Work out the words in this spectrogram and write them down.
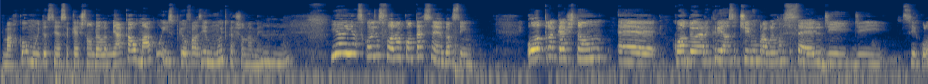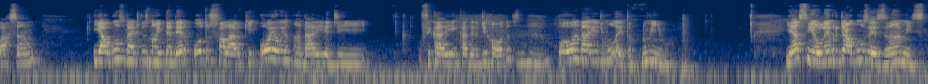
marcou muito assim essa questão dela me acalmar com isso, porque eu fazia muito questionamento. Uhum. E aí as coisas foram acontecendo assim. Outra questão é quando eu era criança tive um problema sério de, de circulação e alguns médicos não entenderam, outros falaram que ou eu andaria de ficaria em cadeira de rodas Uhum. ou andaria de muleta, no mínimo. E assim, eu lembro de alguns exames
